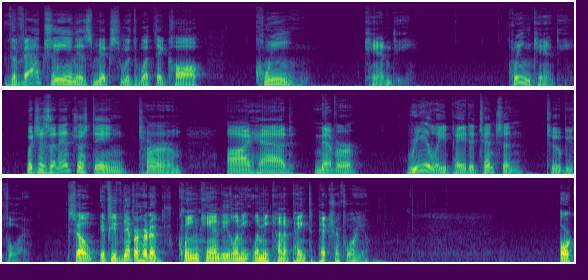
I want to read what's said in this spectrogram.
The vaccine is mixed with what they call queen candy. Queen candy, which is an interesting term I had never really paid attention to before. So, if you've never heard of queen candy, let me let me kind of paint the picture for you or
